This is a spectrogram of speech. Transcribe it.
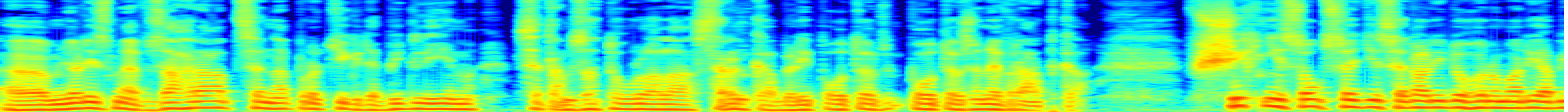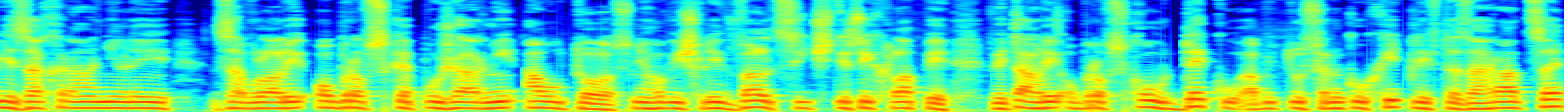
Eh, měli jsme v zahrádce naproti, kde bydlím, se tam zatoulala srnka, byly pootevřené vrátka. Všichni sousedi se dali dohromady, aby zachránili, zavolali obrovské požární auto, z něho vyšli velcí čtyři chlapy, vytáhli obrovskou deku, aby tu srnku chytli v té zahrádce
